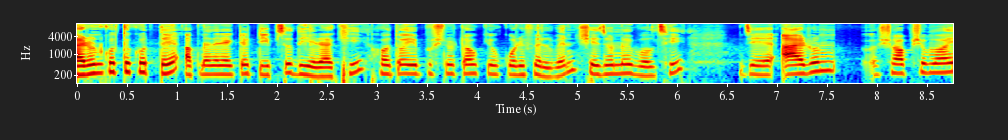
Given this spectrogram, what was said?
আয়রন করতে করতে আপনাদের একটা টিপসও দিয়ে রাখি। হয়তো এই প্রশ্নটাও কেউ করে ফেলবেন। সেজন্যই বলছি যে আয়রন সব সময়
